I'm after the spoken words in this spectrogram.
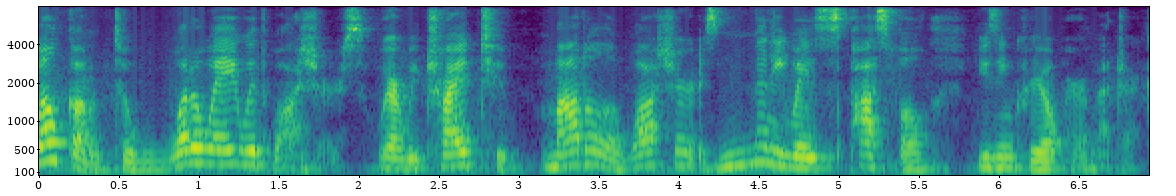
Welcome to What Away with Washers, where we tried to model a washer as many ways as possible using Creo Parametric.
